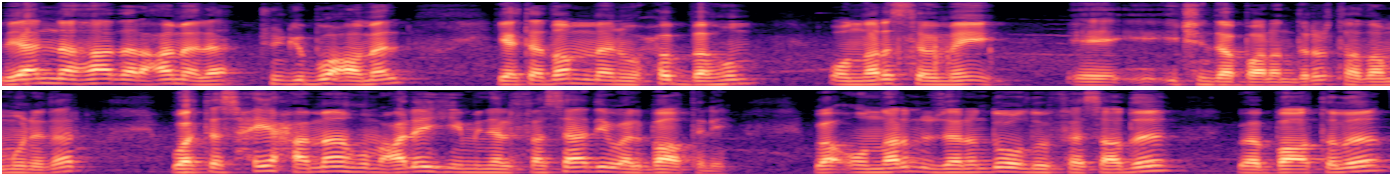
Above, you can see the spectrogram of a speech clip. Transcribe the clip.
لِأَنَّ هَذَا الْعَمَلَ Çünkü bu amel يَتَضَمَّنُ حُبَّهُمْ Onları sevmeyi e, içinde barındırır, tadammun eder. وَتَصْحِيحَ مَا هُمْ عَلَيْهِ مِنَ الْفَسَادِ وَالْبَاطِلِ Ve onların üzerinde olduğu fesadı ve batılı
